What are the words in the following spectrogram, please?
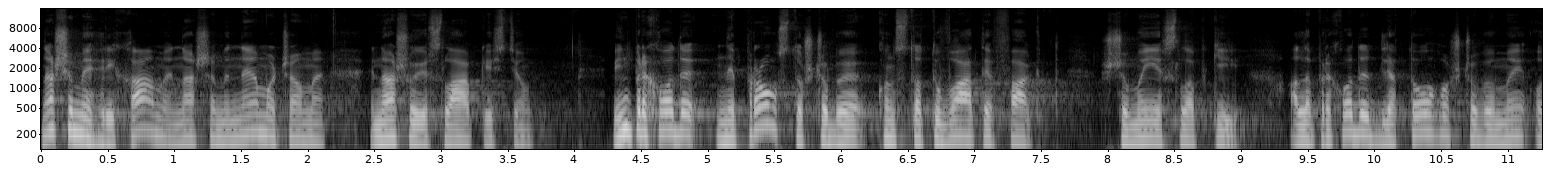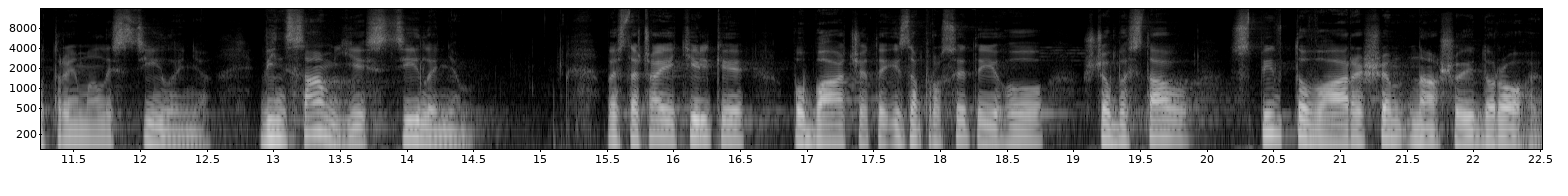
нашими гріхами, нашими немочами і нашою слабкістю. Він приходить не просто, щоб констатувати факт, що ми є слабкі, але приходить для того, щоб ми отримали зцілення. Він сам є зціленням. Вистачає тільки побачити і запросити Його, щоб став співтоваришем нашої дороги.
